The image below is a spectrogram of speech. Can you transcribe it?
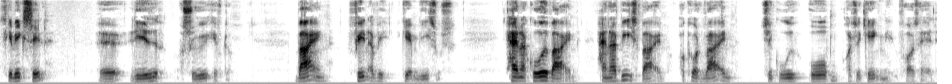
skal vi ikke selv øh, lede og søge efter. Vejen finder vi gennem Jesus. Han har gået vejen, han har vist vejen og gjort vejen til Gud åben og tilgængelig for os alle.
